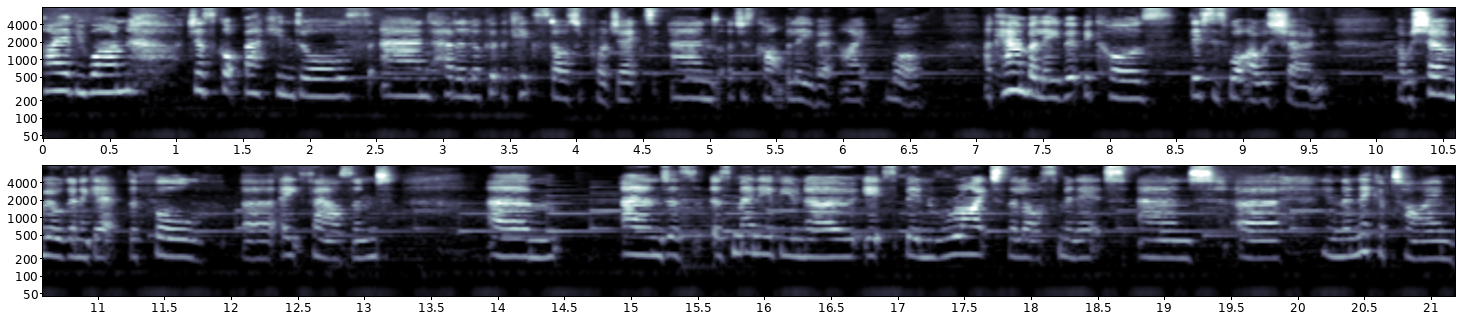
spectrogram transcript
Hi everyone, just got back indoors and had a look at the Kickstarter project and I just can't believe it. I well, I can believe it because this is what I was shown. I was shown we were going to get the full uh, 8,000 um, and as, as many of you know it's been right to the last minute and uh, in the nick of time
